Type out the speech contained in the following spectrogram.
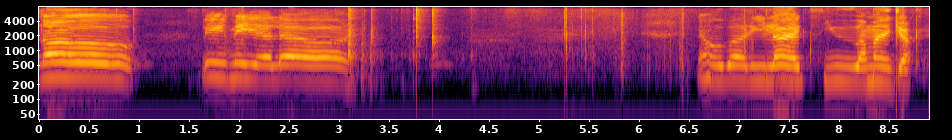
No! Leave me alone! Nobody likes you. I'm only joking.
